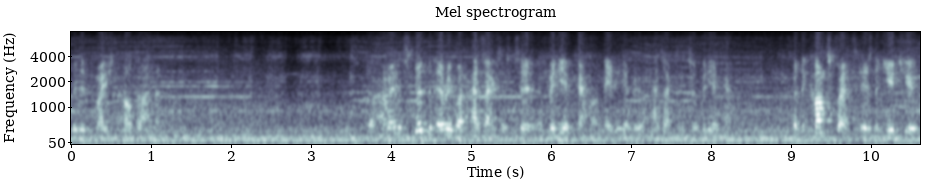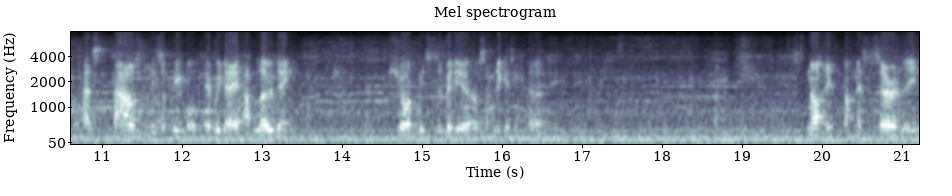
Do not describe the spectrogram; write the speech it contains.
with information the whole time. And, I mean, it's good that everyone has access to a video camera, nearly everyone has access to a video camera. But the consequence is that YouTube has thousands of people every day uploading short pieces of video of somebody getting hurt it's not it's not necessarily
